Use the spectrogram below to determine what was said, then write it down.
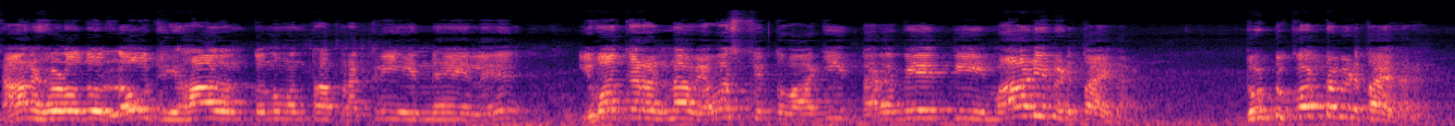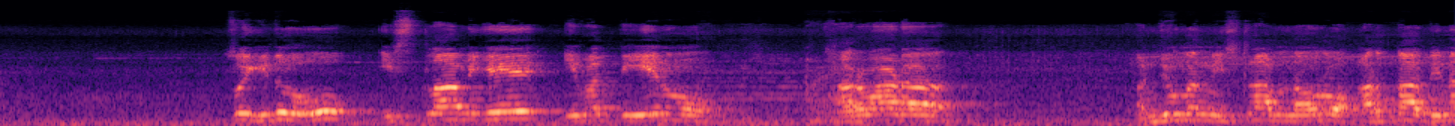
ನಾನು ಹೇಳೋದು ಲವ್ ಜಿಹಾದ್ ಅಂತನ್ನುವಂತಹ ಪ್ರಕ್ರಿಯೆ ಹಿನ್ನೆಲೆ ಯುವಕರನ್ನ ವ್ಯವಸ್ಥಿತವಾಗಿ ತರಬೇತಿ ಮಾಡಿ ಬಿಡ್ತಾ ಇದ್ದಾರೆ. ದುಡ್ಡು ಕೊಟ್ಟು ಬಿಡ್ತಾ ಇದ್ದಾರೆ. ಸೊ ಇದು ಇಸ್ಲಾಮಿಗೆ ಇವತ್ತೇನು ಧಾರವಾಡ ಅಂಜುಮನ್ ಇಸ್ಲಾಂನವರು ಅರ್ಧ ದಿನ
